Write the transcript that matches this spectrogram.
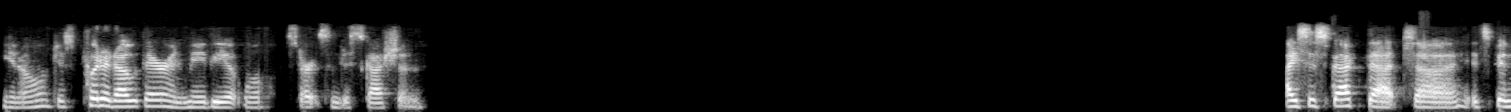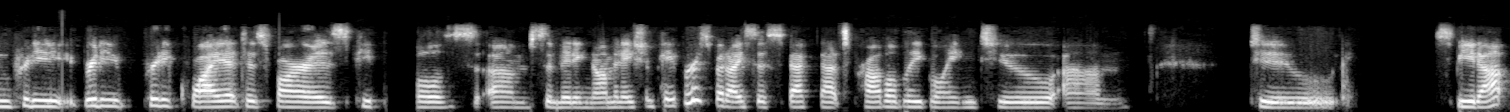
you know, just put it out there, and maybe it will start some discussion. I suspect that uh, it's been pretty, pretty, pretty quiet as far as people's um, submitting nomination papers, but I suspect that's probably going to um, to speed up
